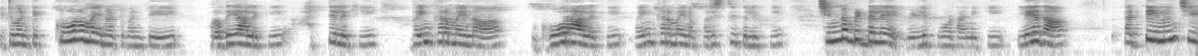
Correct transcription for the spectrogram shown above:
ఇటువంటి క్రూరమైనటువంటి హృదయాలకి హత్యలకి భయంకరమైన ఘోరాలకి భయంకరమైన పరిస్థితులకి చిన్న బిడ్డలే వెళ్ళిపోవటానికి లేదా థర్టీ నుంచి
